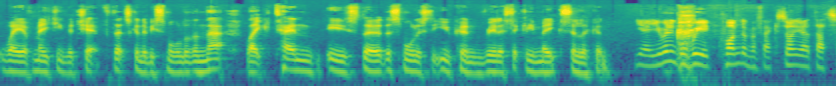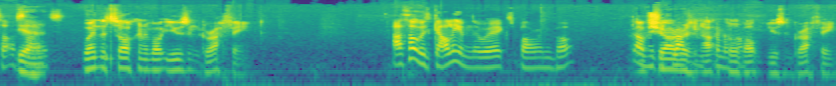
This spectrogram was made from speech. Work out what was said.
way of making the chip that's going to be smaller than that. Like 10 is the the smallest that you can realistically make silicon. Yeah, you run into weird quantum effects, don't you, at that sort of Yeah. size? When they're talking about using graphene, I thought it was gallium they were exploring, but I'm sure I read an article along. about using graphene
